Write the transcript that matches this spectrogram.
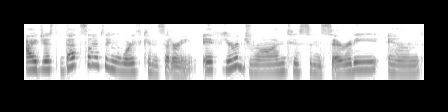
I just that's something worth considering. If you're drawn to sincerity and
